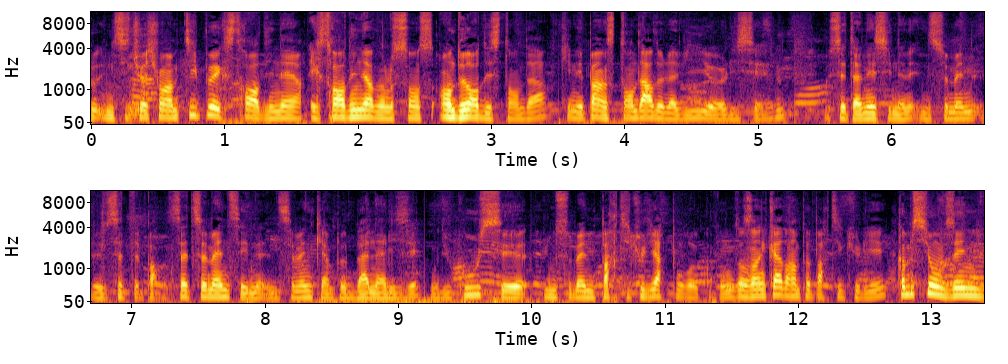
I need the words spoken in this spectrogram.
une situation un petit peu extraordinaire, extraordinaire dans le sens en dehors des standards, qui n'est pas un standard de la vie lycéenne. Cette année, c'est une, semaine, cette, pardon, cette semaine, c'est une, une semaine qui est un peu banalisée. Donc, du coup, c'est une semaine particulière pour eux. quoi. Donc dans un cadre un peu particulier, comme si on faisait une,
